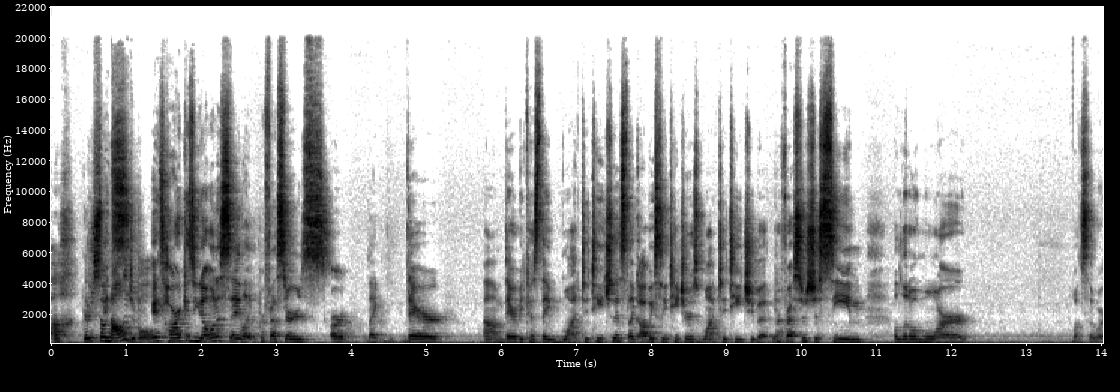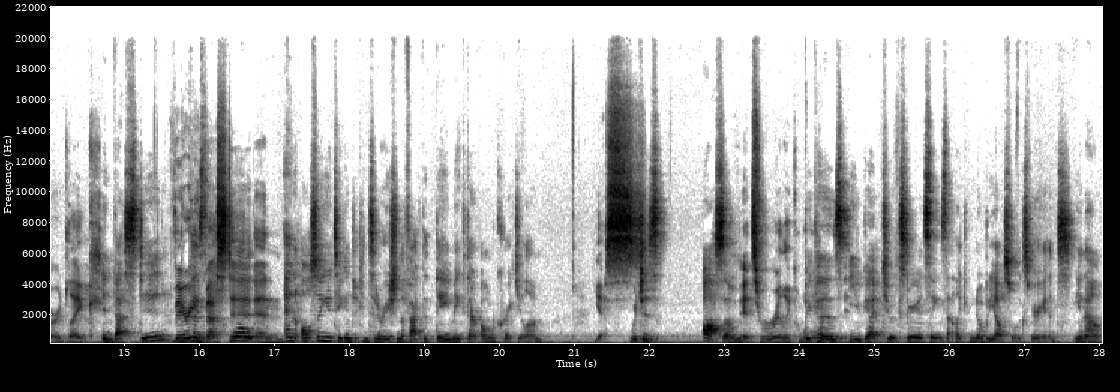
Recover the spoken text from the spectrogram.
ugh, they're just so It's- knowledgeable. It's hard because you don't want to say like professors are like they're um, there because they want to teach this. Like obviously teachers want to teach you, but Yeah. professors just seem a little more. What's the word? Like invested. very invested well, and- and also you take into consideration the fact that they make their own curriculum, yes, which is awesome. it's really cool because you get to experience things that like nobody else will experience you know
